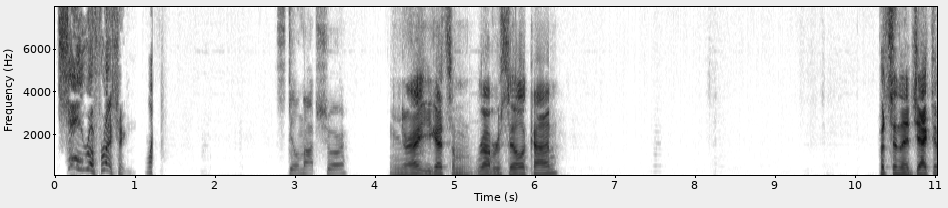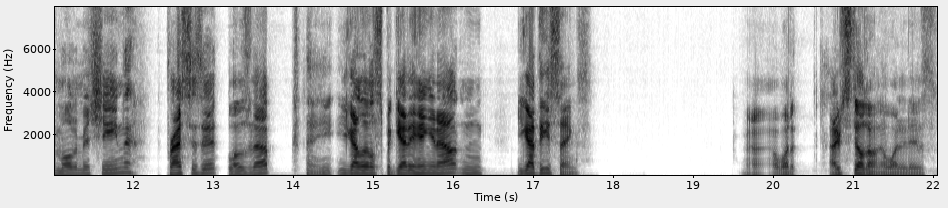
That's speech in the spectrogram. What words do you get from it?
So refreshing. Still not sure? All right, you got some rubber silicon. Puts in the ejected molding machine, presses it, blows it up. You you got a little spaghetti hanging out, and you got these things. Uh, what? it- I still don't know what it is.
